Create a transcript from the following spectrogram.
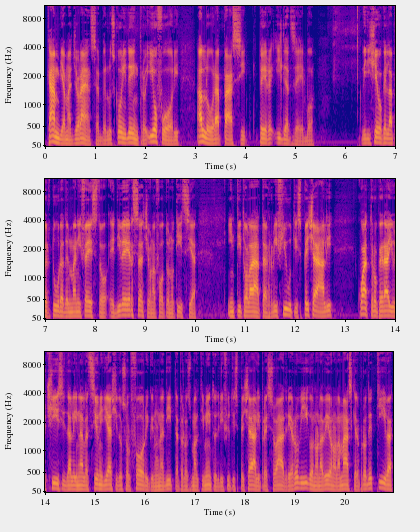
cambia maggioranza, Berlusconi dentro, io fuori, allora passi per i gazebo. Vi dicevo che l'apertura del manifesto è diversa, c'è una fotonotizia intitolata Rifiuti speciali Quattro operai uccisi dalle inalazioni di acido solforico in una ditta per lo smaltimento di rifiuti speciali presso Adria e Rovigo non avevano la maschera protettiva.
